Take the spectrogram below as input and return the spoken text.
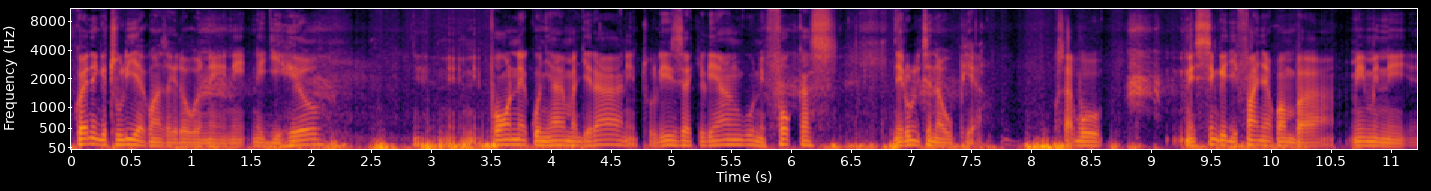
Kwa hiyo ningetulia kwanza kidogo, ni, ni, ni jihil ni, ni, kwenye hayo majeraha, nitulize akili yangu, ni focus, nirudi tena upya, kwa sababu nisingejifanya kwamba mimi ni,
